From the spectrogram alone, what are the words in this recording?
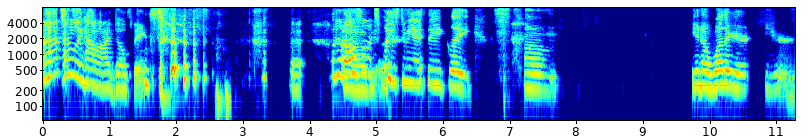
that's really how I build things. but, but it also um, explains to me, I think, like, um, you know, whether you're you're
